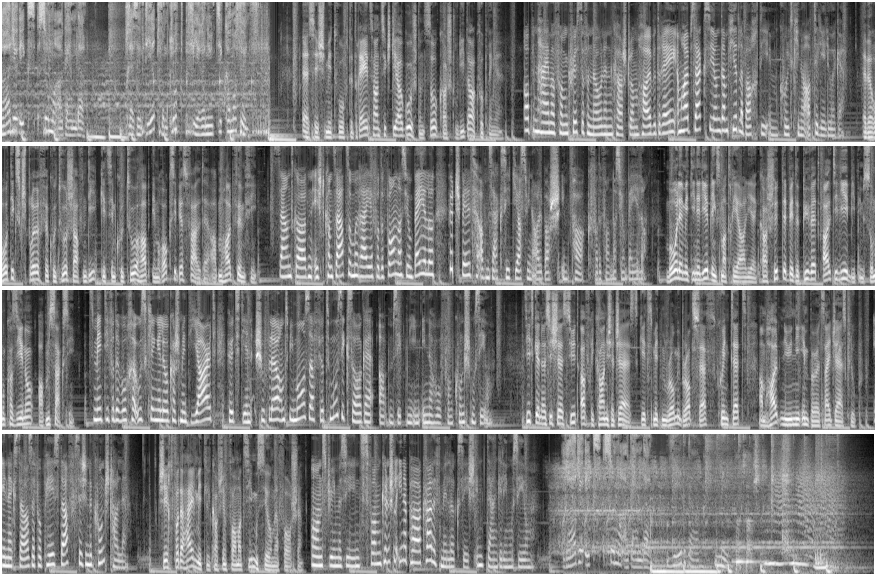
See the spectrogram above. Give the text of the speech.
Radio X Sommeragenda. Präsentiert vom Club 94,5. Es ist Mittwoch, der 23. August und so kannst du die Tag verbringen. Oppenheimer von Christopher Nolan kannst du um halb drei, um halb sechs und am viertel ab acht im Kultkino Atelier schauen. Ein Beratungsgespräch für Kulturschaffende gibt es im Kulturhub im Roxy Birsfelden ab um halb fünf. Soundgarden ist die Konzertsummerreihe von der Fondation Baylor. Heute spielt ab dem 6. Jasmin Albasch im Park von der Fondation Baylor. Mole mit deinen Lieblingsmaterialien kannst du heute bei der Buvette Alte Liebe beim Sommercasino ab dem 6. Die Mitte der Woche ausklingen lassen kannst du mit Yard. Heute die Chauffleur und Mimosa für die Musik sorgen ab dem 7. im Innenhof vom Kunstmuseum. Zeitgenössische südafrikanische Jazz gibt's mit dem Romy Brodseth Quintett am halb neun im Birdseye Jazz Club. In Ekstase von P-Stuff ist in der Kunsthalle. Die Geschichte der Heilmittel kannst du im Pharmaziemuseum erforschen. Und Streamer Scenes vom Künstlerinnenpaar Cardiff Miller siehst im Tangeli Museum. Radio X Sommeragenda. Jeden Tag mehr. Kontrast.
